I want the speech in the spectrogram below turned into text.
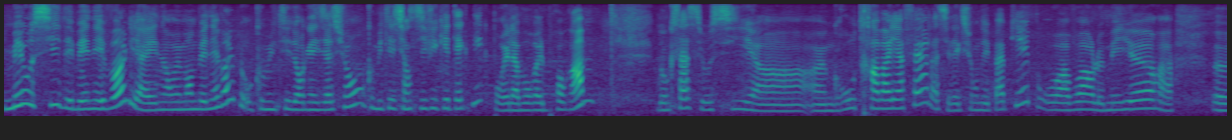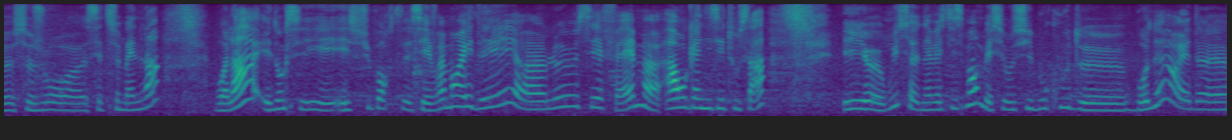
mais aussi des bénévoles, il y a énormément de bénévoles au comité d'organisation, au comité scientifique et technique pour élaborer le programme. Donc ça c'est aussi un, un gros travail à faire, la sélection des papiers pour avoir le meilleur euh, ce jour, euh, cette semaine-là. Voilà, et donc c'est vraiment aider euh, le CFM à organiser tout ça. Et euh, oui, c'est un investissement, mais c'est aussi beaucoup de bonheur et de,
